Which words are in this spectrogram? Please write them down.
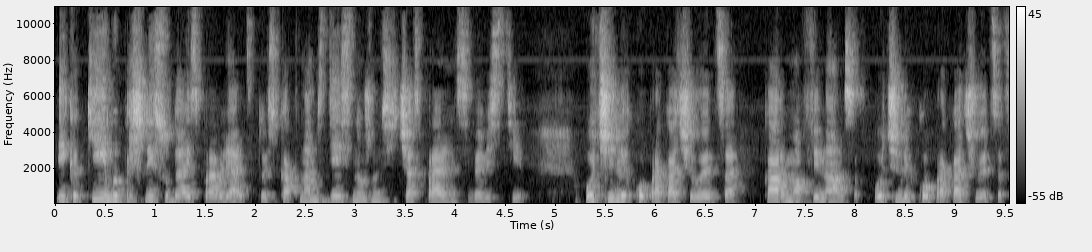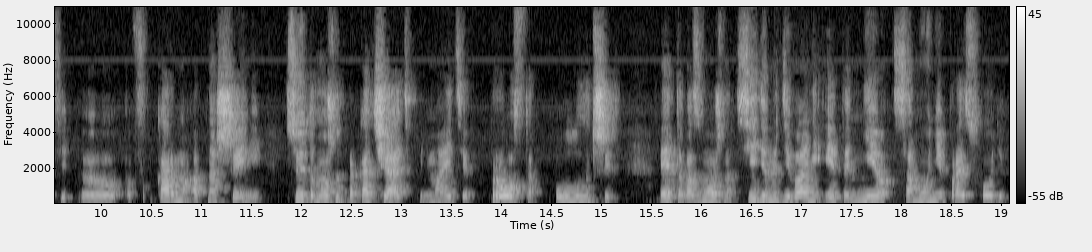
и какие мы пришли сюда исправлять, то есть как нам здесь нужно сейчас правильно себя вести. Очень легко прокачивается карма финансов, очень легко прокачивается э, карма отношений. Все это можно прокачать, понимаете, просто улучшить. Это возможно. Сидя на диване, это не, само не происходит.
